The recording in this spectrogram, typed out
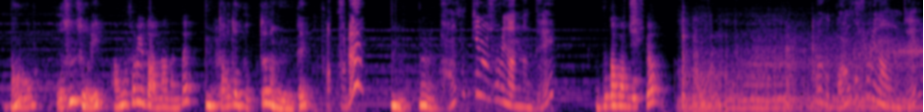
뭐? 무슨 소리? 아무 소리도 안 나는데? 음, 나도 못 들었는데 아, 그래? 응 방구 끼는 소리 났는데? 누가 방구 껴? 아, 이거 방구 소리 나는데?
